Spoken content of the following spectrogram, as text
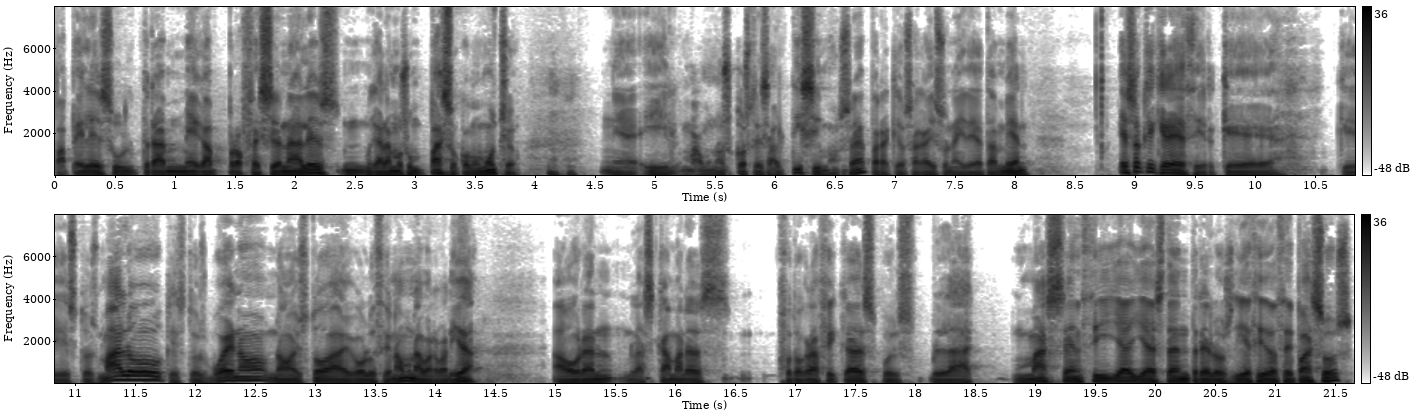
papeles ultra mega profesionales mm, ganamos un paso como mucho. Eh, y a unos costes altísimos, ¿eh? para que os hagáis una idea también. ¿Eso qué quiere decir? ¿Que, que esto es malo? ¿Que esto es bueno? No, esto ha evolucionado una barbaridad. Ahora las cámaras fotográficas, pues la más sencilla ya está entre los 10 y 12 pasos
